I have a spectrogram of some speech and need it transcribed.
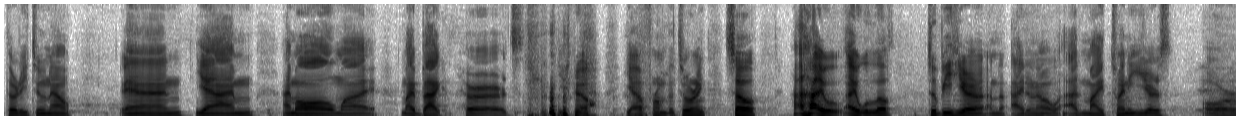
32 now, and yeah, I'm I'm all my my back hurts. You know, yeah, from the touring. So I I would love to be here, and I don't know, at my 20 years or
